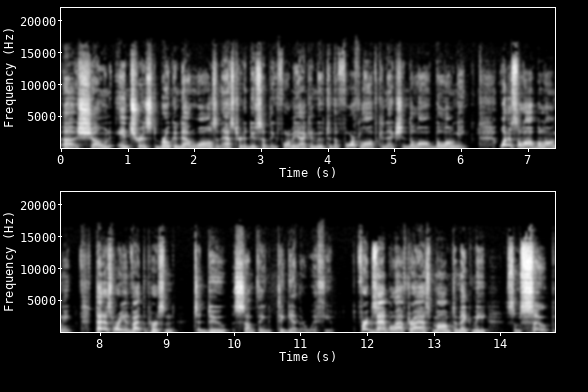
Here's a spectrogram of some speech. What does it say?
uh, shown interest, broken down walls, and asked her to do something for me, I can move to the fourth law of connection, the law of belonging. What is the law of belonging? That is where you invite the person to do something together with you. For example, after I asked mom to make me some soup,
